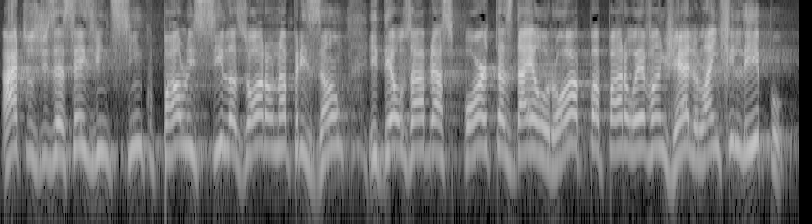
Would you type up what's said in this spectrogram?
Atos 16, 25, Paulo e Silas oram na prisão e Deus abre as portas da Europa para o Evangelho, lá em Filipe.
